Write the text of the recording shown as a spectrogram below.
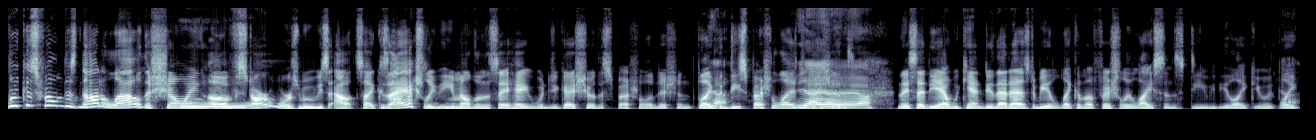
Lucasfilm does not allow the showing of Star Wars movies outside. Because I actually emailed them to say, hey, would you guys show the special edition, like Yeah. the despecialized Yeah, yeah, editions? yeah, yeah. And they said, yeah, we can't do that. It has to be like an officially licensed DVD, like you like,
